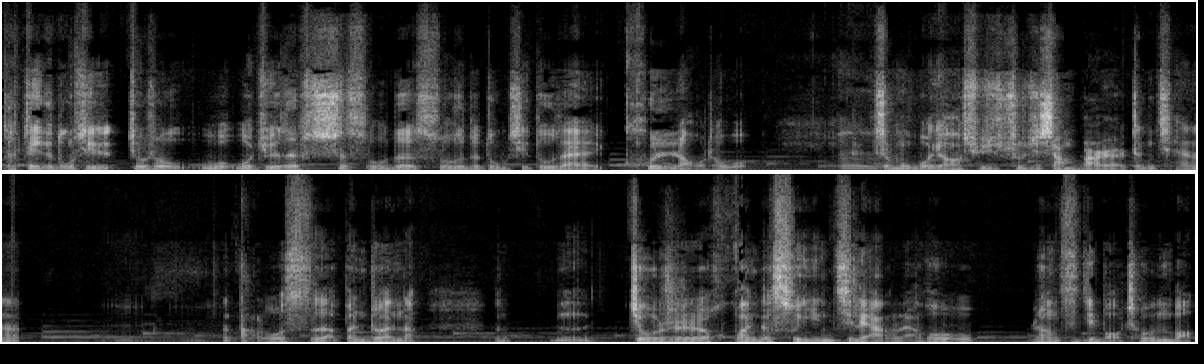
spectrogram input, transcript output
他这个东西，就是说我我觉得世俗的所有的东西都在困扰着我，嗯，什么我要去出去上班啊，挣钱啊，嗯打螺丝啊，搬砖呢、嗯嗯，就是换个碎银几两，然后让自己保持温饱。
